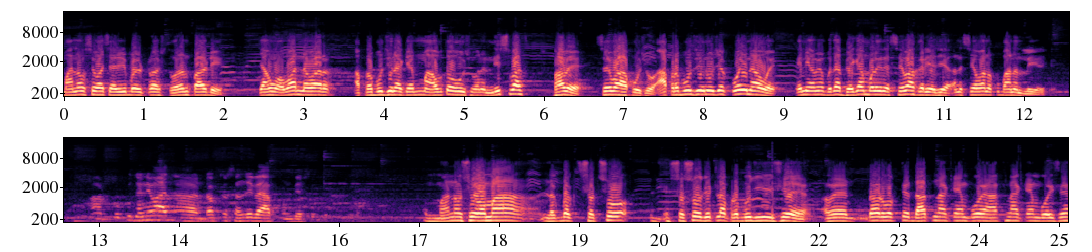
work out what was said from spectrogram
માનવ સેવા ચેરિટેબલ ટ્રસ્ટ ધોરણ પાર્ટી ત્યાં હું અવારનવાર આ પ્રભુજીના કેમ્પમાં આવતો હોઉં છું અને નિસ્વાર્થ ભાવે સેવા આપું છું. આ પ્રભુજીનું જે કોઈ ના હોય એની અમે બધા ભેગા મળીને સેવા કરીએ છીએ અને સેવાનો ખૂબ આનંદ લઈએ છીએ. ખૂબ ખૂબ ધન્યવાદ. ડૉક્ટર સંજયભાઈ આપ પણ બે શબ્દ. માનવ સેવામાં લગભગ છસો છસો જેટલા પ્રભુજી છે. હવે દર વખતે દાંતના કેમ્પ હોય, આંખના કેમ્પ હોય છે,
